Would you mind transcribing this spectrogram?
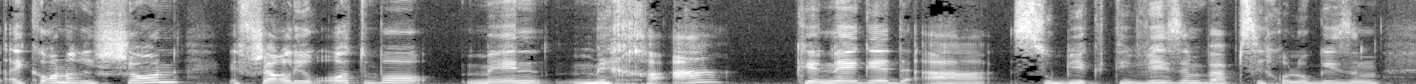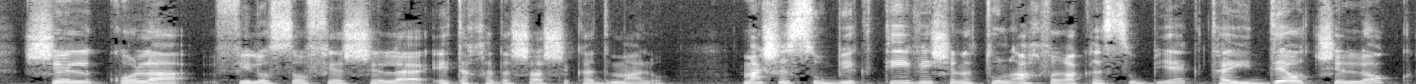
העיקרון הראשון, אפשר לראות בו מעין מחאה כנגד הסובייקטיביזם והפסיכולוגיזם של כל הפילוסופיה של העת החדשה שקדמה לו. מה שסובייקטיבי, שנתון אך ורק לסובייקט, האידאות של לוק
